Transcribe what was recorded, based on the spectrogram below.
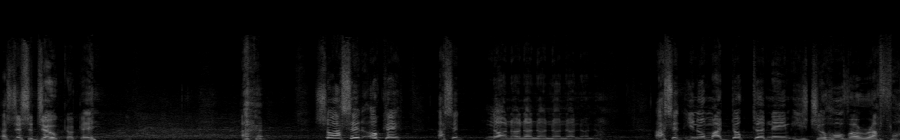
That's just a joke, okay? so I said, Okay. I said, No, no, no, no, no, no, no, no. I said, you know, my doctor name is Jehovah Rapha.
